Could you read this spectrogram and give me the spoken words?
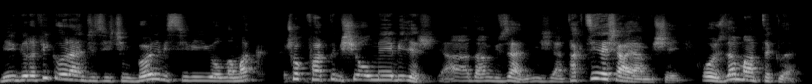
Bir grafik öğrencisi için böyle bir CV'yi yollamak çok farklı bir şey olmayabilir. Ya adam güzel, yani takdire şayan bir şey. O yüzden mantıklı.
